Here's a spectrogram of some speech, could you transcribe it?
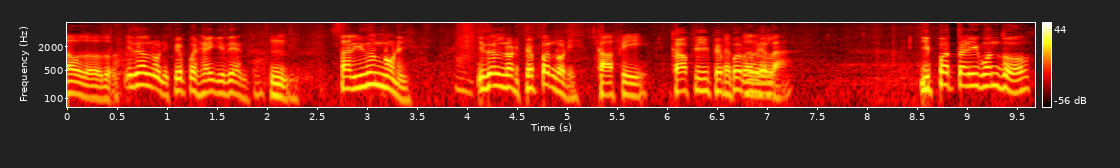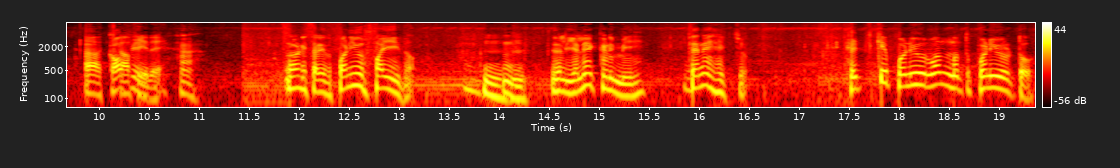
ಹೌದು ಹೌದು ಇದ್ರಲ್ಲಿ ನೋಡಿ ಪೇಪರ್ ಹೇಗಿದೆ ಅಂತ. ಹ್ಞೂ ಸರ್ ಇದನ್ನು ನೋಡಿ. ಇದರಲ್ಲಿ ನೋಡಿ ಪೇಪರ್ ನೋಡಿ. ಕಾಫಿ. Coffee paper. ಎಲ್ಲ. ಇಪ್ಪತ್ತಡಿಗೊಂದು ಕಾಫಿ ಕಾಫಿ ಇದೆ. ಹಾಂ. ನೋಡಿ ಸರ್ ಇದು ಪಣಿಯೂರ್ ಫೈ ಇದು. ಇದರಲ್ಲಿ ಎಲೆ ಕಡಿಮೆ ತೆನೆ ಹೆಚ್ಚು. ಹೆಚ್ಚಿಗೆ ಪಣಿಯೂರ್ ಒನ್ ಮತ್ತು ಪಣಿಯೂರ್ ಟು.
